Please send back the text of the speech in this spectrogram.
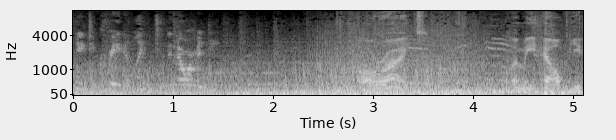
Need to create a link to the Normandy. All right. Let me help you.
